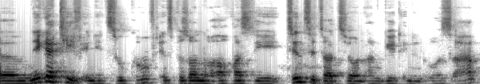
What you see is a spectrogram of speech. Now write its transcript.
äh, negativ in die Zukunft, insbesondere auch was die Zinssituation angeht in den USA.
